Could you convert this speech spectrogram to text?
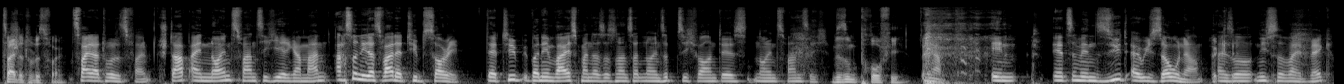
Zweiter Todesfall. Zweiter Todesfall. Starb ein 29-jähriger Mann. Ach so, nee, das war der Typ, sorry. Der Typ, über den weiß man, dass es 1979 war und der ist 29. Du bist so ein Profi. Ja. In, jetzt sind wir in Süd-Arizona, also nicht so weit weg.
